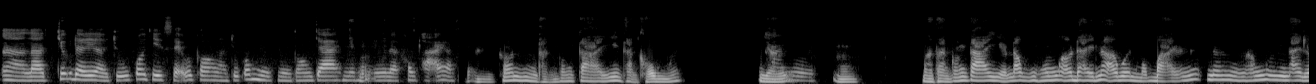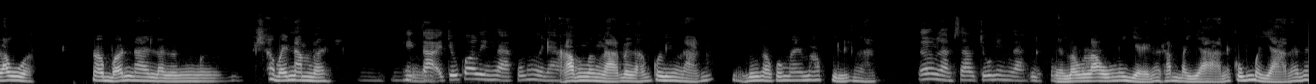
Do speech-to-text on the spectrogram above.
À, là trước đây là chú có chia sẻ với con là chú có một người con trai nhưng hình như là không phải à? có thằng con trai với thằng khùng á. Người. ừm. Mà thằng con trai giờ nó cũng hông ở đây, nó ở bên một bài nó nó hổng nay lâu rồi, nó ở bển đây là gần, sáu bảy năm rồi. Hiện Ừm. tại chú có liên lạc với người nào Hông liên lạc được, hổng có liên lạc, chú đâu có máy móc gì liên lạc. Đó làm sao chú liên lạc được Rồi lâu lâu nó về nó thăm bà già, nó cúng bà già đó đó.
